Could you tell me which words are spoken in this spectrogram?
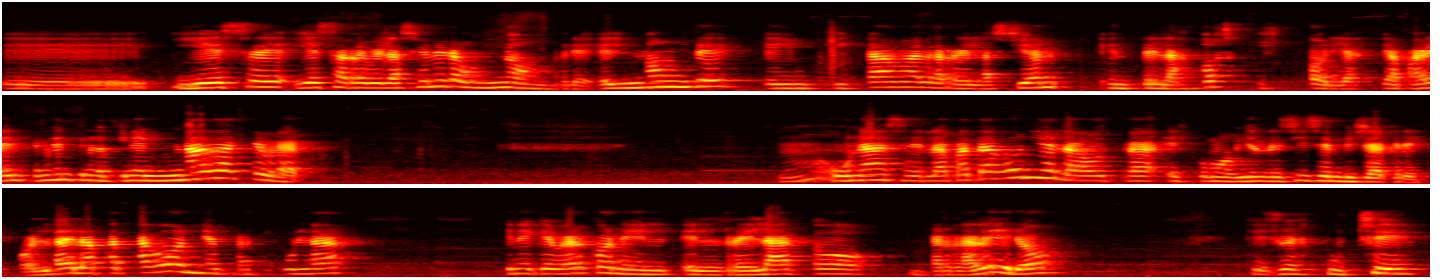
eh, y, ese, y esa revelación era un nombre, el nombre que implicaba la relación entre las dos historias, que aparentemente no tienen nada que ver una es en la Patagonia, la otra es, como bien decís, en Villa Crespo. La de la Patagonia en particular tiene que ver con el, relato verdadero que yo escuché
